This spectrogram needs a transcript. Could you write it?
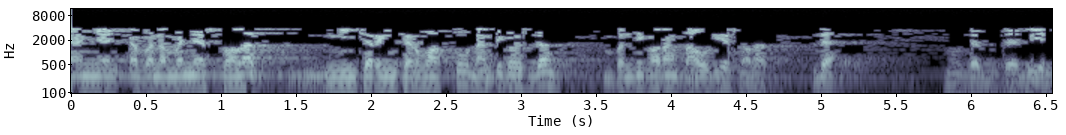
nyanyi apa namanya salat, ngincar-ngincar waktu, nanti kalau sudah penting orang tahu dia salat. Udah, Mudabdabin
